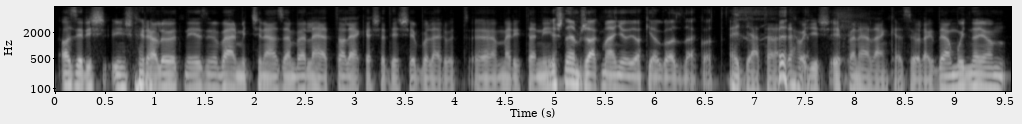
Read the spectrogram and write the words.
azért is inspirál őt nézni, mert bármit csinál az ember, lehet a lelkesedéséből erőt meríteni. És nem zsákmányolja ki a gazdákat. Egyáltalán, dehogy is, éppen ellenkezőleg. De amúgy nagyon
